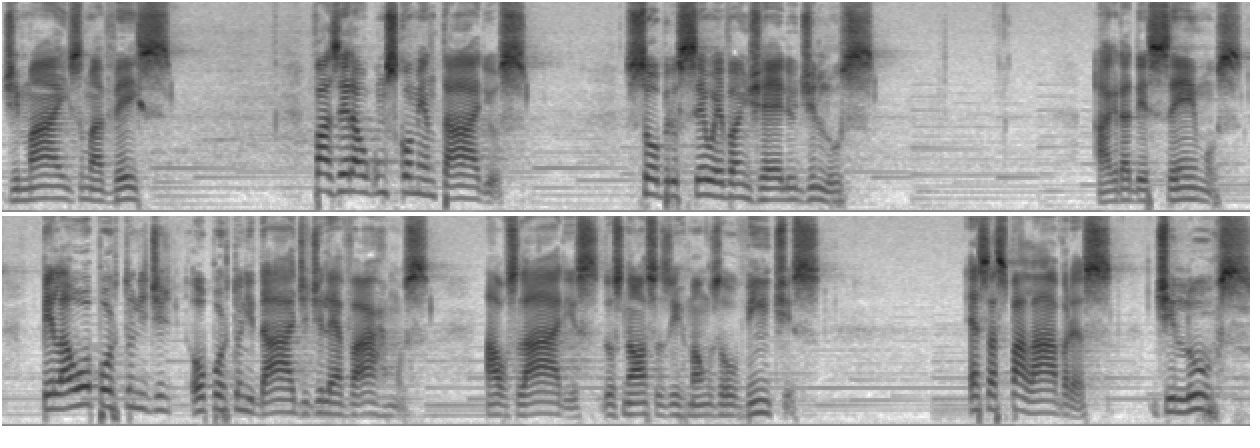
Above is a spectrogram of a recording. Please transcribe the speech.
de mais uma vez fazer alguns comentários sobre o seu evangelho de luz. Agradecemos pela oportunidade de levarmos aos lares dos nossos irmãos ouvintes essas palavras de luz,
